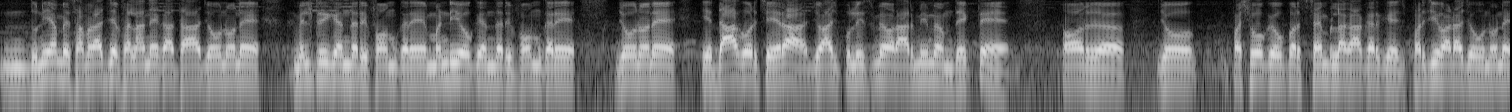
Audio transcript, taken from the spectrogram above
दुनिया में साम्राज्य फैलाने का था, जो उन्होंने मिलिट्री के अंदर रिफॉर्म करे, मंडियों के अंदर रिफॉर्म करे, जो उन्होंने ये दाग और चेहरा जो आज पुलिस में और आर्मी में हम देखते हैं और जो पशुओं के ऊपर स्टैंप लगा करके फर्जीवाड़ा जो उन्होंने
